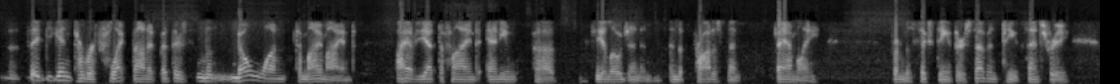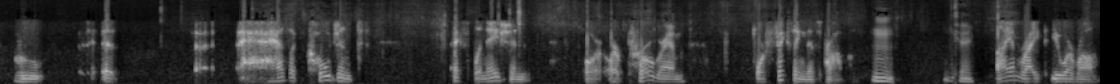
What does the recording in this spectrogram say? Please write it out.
they begin to reflect on it, but there's no one, to my mind, I have yet to find any uh, theologian in, in the Protestant family from the 16th or 17th century who uh, uh, has a cogent explanation or, or program for fixing this problem. Mm. Okay. I am right, you are wrong.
